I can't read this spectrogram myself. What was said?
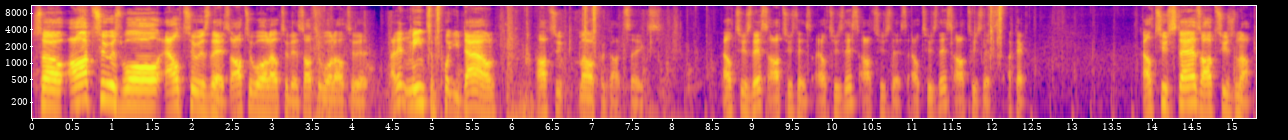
So, R2 is wall, L2 is this. R2 wall, L2 this. R2 wall, L2 this. I didn't mean to put you down. R2... Oh, for God's sakes. L2's this, R2's this, L2's this, R2's this, L2's this, R2's this. Okay. L2 stairs, R2's not.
